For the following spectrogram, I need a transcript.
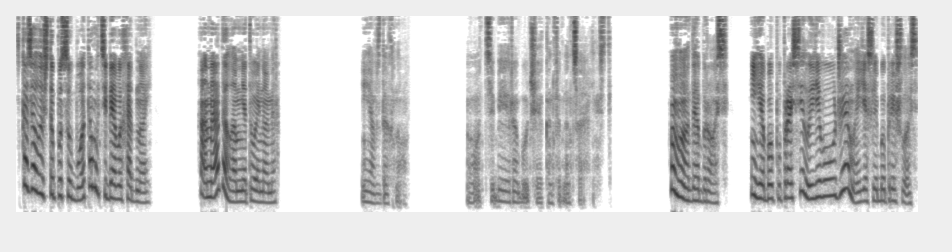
сказала, что по субботам у тебя выходной. Она дала мне твой номер». Я вздохнул. Вот тебе и рабочая конфиденциальность. О, да брось. Я бы попросила его у Джема, если бы пришлось.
